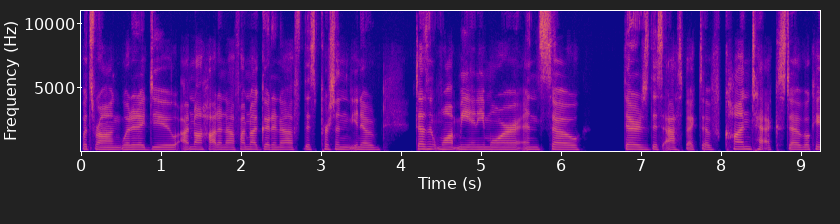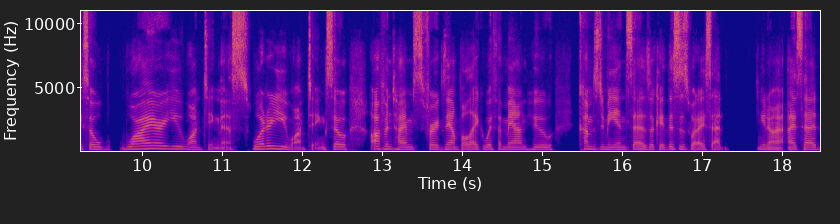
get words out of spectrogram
what's wrong? What did I do? I'm not hot enough. I'm not good enough. This person, you know, doesn't want me anymore. And so there's this aspect of context of, okay, so why are you wanting this? What are you wanting? So oftentimes, for example, like with a man who comes to me and says, okay, this is what I said. You know, I, said,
